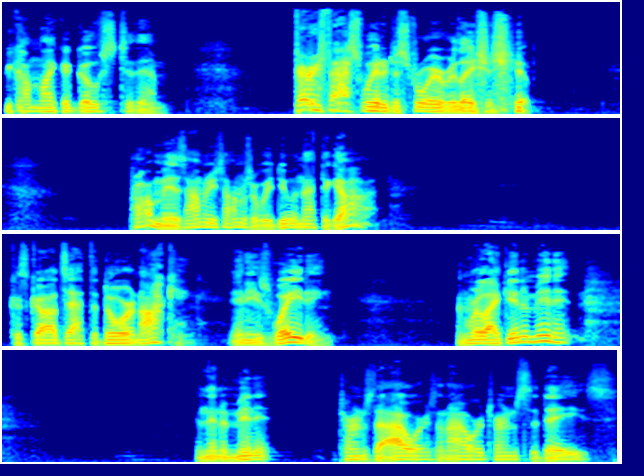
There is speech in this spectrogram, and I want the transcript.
become like a ghost to them. Very fast way to destroy a relationship. Problem is, how many times are we doing that to God? Because God's at the door knocking and He's waiting. And we're like, in a minute. And then a minute turns to hours, an hour turns to days.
